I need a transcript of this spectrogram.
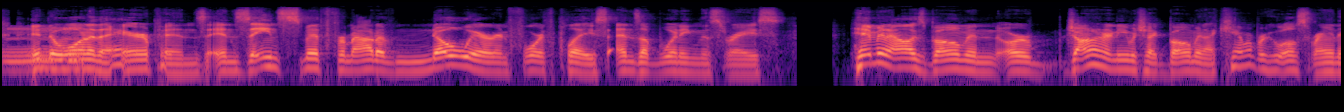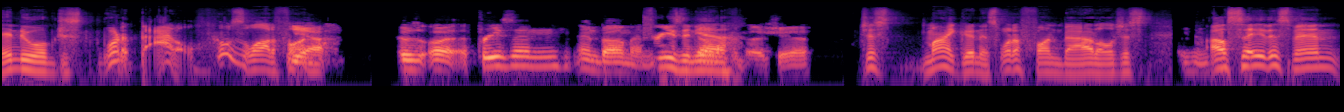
into Mhm. one of the hairpins, and Zane Smith from out of nowhere in fourth place ends up winning this race. Him and Alex Bowman, or John Hunter Nemechek Bowman, I can't remember who else ran into him. Just what a battle! That was a lot of fun. Yeah, it was uh, Friesen and Bowman. Friesen, yeah. Busch, yeah. Just my goodness, what a fun battle! Just Mhm. I'll say this, man.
